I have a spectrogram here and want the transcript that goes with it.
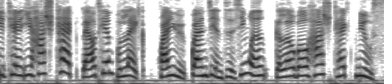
一天一 hashtag 聊天不累，寰宇关键字新闻 global hashtag news。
